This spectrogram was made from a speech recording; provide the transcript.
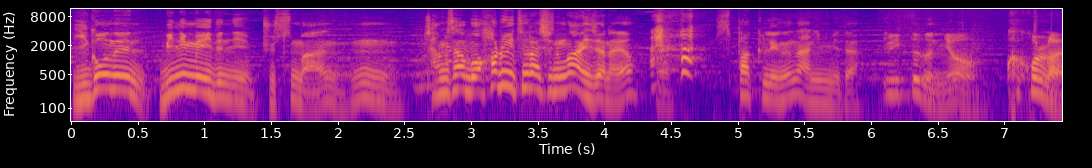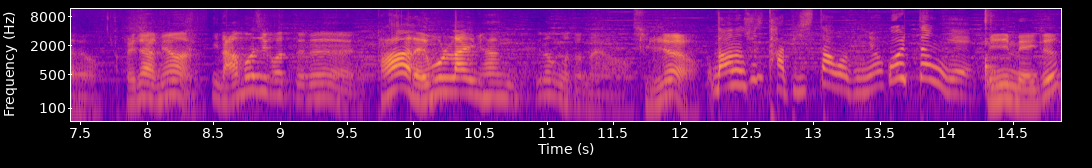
이거는 미닛메이드님 주스만 음, 장사 뭐 하루 이틀 하시는 거 아니잖아요. 네. sparkling은 아닙니다. 1등은요 코카콜라예요. 왜냐하면 이 나머지 것들은 다 레몬 라임 향 이런 거잖아요. 질려요. 나는 솔직히 다 비슷하거든요. 꼴등 얘. 미닛메이드?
